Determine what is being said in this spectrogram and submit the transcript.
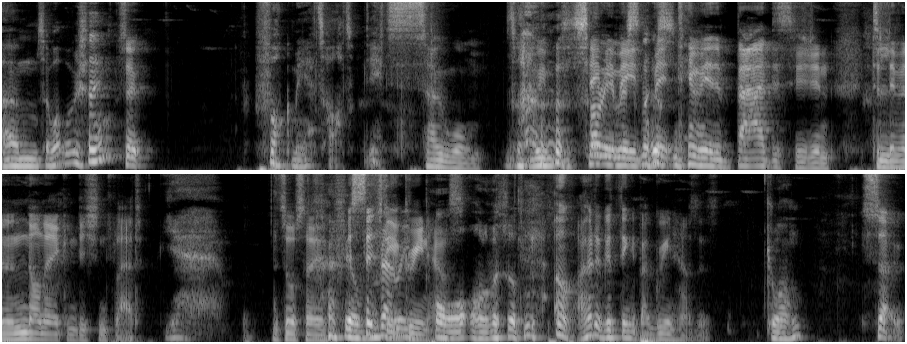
um. So what were we saying? So Fuck me, it's hot. it's so warm. We, Sorry, Jamie made, listeners. they made a bad decision to live in a non-air conditioned flat. Yeah, It's also I feel essentially very a greenhouse. poor all of a sudden. Oh, I heard a good thing about greenhouses. Go on. So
